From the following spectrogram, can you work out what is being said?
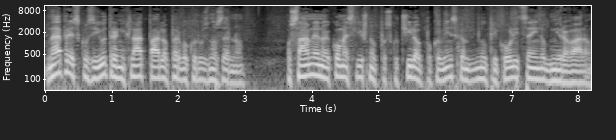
Najprej skozi jutranji hlad padlo prvo koruzno zrno. Osamljeno je komaj slišno poskočilo po kovinskem dnu prikolice in obmirovalo.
